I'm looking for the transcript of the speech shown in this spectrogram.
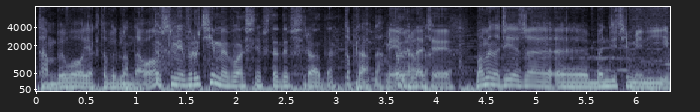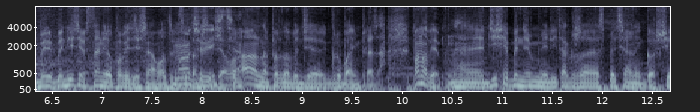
tam było, jak to wyglądało. To w sumie wrócimy właśnie wtedy w środę. To prawda. to Miejmy prawda. nadzieję. Mamy nadzieję, że e, będziecie mieli, będziecie w stanie opowiedzieć nam o tym, No co tam oczywiście. się działo, ale na pewno będzie gruba impreza. Panowie, e, dzisiaj będziemy mieli także specjalnych gości,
